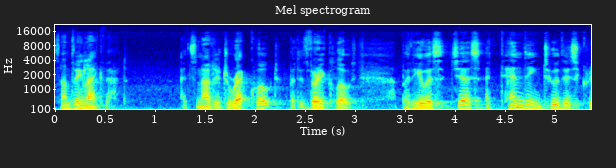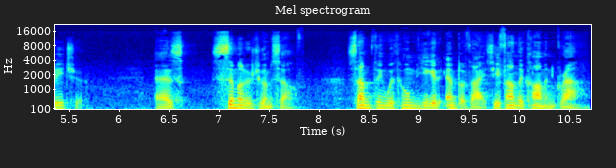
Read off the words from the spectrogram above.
Something like that. It's not a direct quote, but it's very close. But he was just attending to this creature as similar to himself. something with whom he could empathize. He found the common ground.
